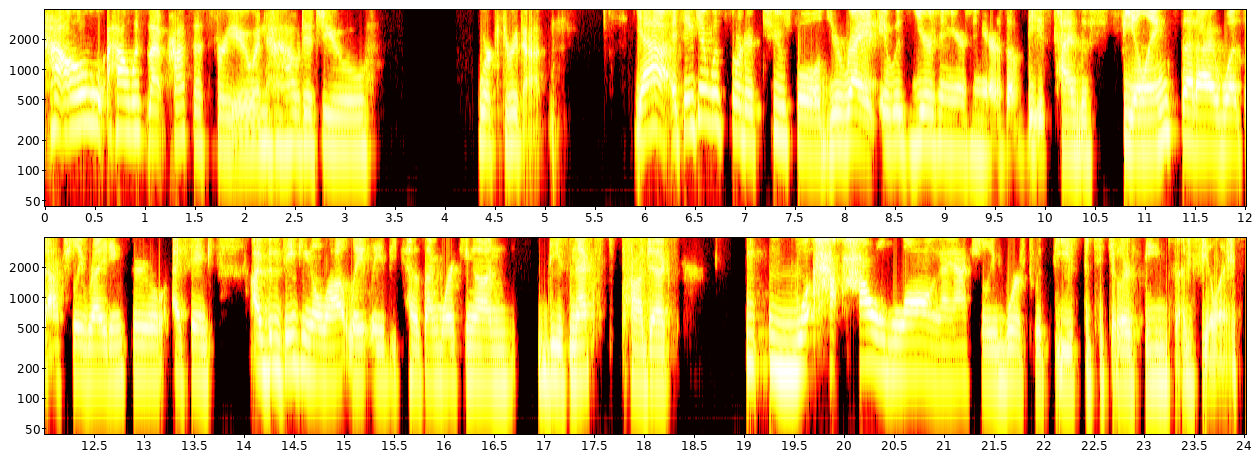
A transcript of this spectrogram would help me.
How how was that process for you and how did you work through that? Yeah, I think it was sort of twofold. You're right. It was years and years and years of these kinds of feelings that I was actually writing through. I think I've been thinking a lot lately because I'm working on these next projects. What, how long I actually worked with these particular themes and feelings.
